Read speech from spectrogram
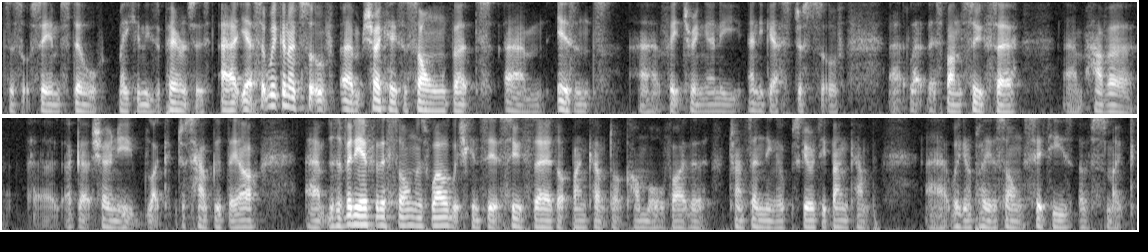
to sort of see him still making these appearances. Uh, yeah, so we're going to sort of um, showcase a song that um, not uh, featuring any any guest, just sort of uh, let this band Soothsayer um, have a, a, a go showing you like just how good they are. Um, there's a video for this song as well, which you can see at soothsayer.bandcamp.com or via the Transcending Obscurity Bandcamp. Uh, we're going to play the song Cities of Smoke.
